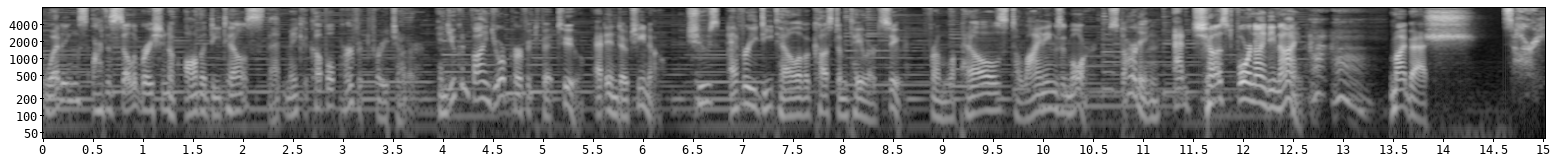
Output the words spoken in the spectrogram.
Weddings are the celebration of all the details that make a couple perfect for each other. And you can find your perfect fit too at Indochino. Choose every detail of a custom tailored suit, from lapels to linings and more, starting at just $4.99. My bad. Shh. Sorry.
